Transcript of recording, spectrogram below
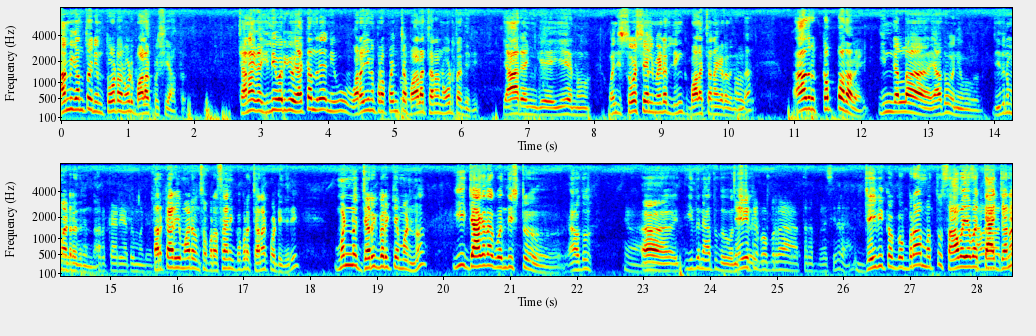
ನಮಗಂತೂ ನಿಮ್ಮ ತೋಟ ನೋಡಿ ಭಾಳ ಖುಷಿ ಆಯ್ತು ಚೆನ್ನಾಗ ಇಲ್ಲಿವರೆಗೂ ಯಾಕಂದರೆ ನೀವು ಹೊರಗಿನ ಪ್ರಪಂಚ ಭಾಳ ಚೆನ್ನಾಗಿ ನೋಡ್ತಾ ಇದ್ದೀರಿ. ಯಾರು ಹೆಂಗೆ ಏನು ಒಂದು ಸೋಷಿಯಲ್ ಮೀಡಿಯಾ ಲಿಂಕ್ ಭಾಳ ಚೆನ್ನಾಗಿರೋದ್ರಿಂದ. ಆದರೂ ಕಪ್ಪದಾವೆ. ಹಿಂದೆಲ್ಲ ಯಾವುದೋ ನೀವು ಇದನ್ನ ಮಾಡಿರೋದ್ರಿಂದ. ತರಕಾರಿ ಅದು ಮಾಡಿ ತರಕಾರಿ ಮಾಡಿ ಒಂದು ಸ್ವಲ್ಪ ರಾಸಾಯನಿಕ ಗೊಬ್ಬರ ಚೆನ್ನಾಗಿ ಕೊಟ್ಟಿದ್ದೀರಿ. ಮಣ್ಣು ಜರುಗ್ಬೆರಕೆ ಮಣ್ಣು. ಈ ಜಾಗದಾಗ ಒಂದಿಷ್ಟು ಯಾವುದು? ಇದನ್ನ ಯಾತದು ಜೈವಿಕ ಗೊಬ್ಬರ ಆ ಥರ ಬೆಳೆಸಿದ್ರೆ? ಜೈವಿಕ ಗೊಬ್ಬರ ಮತ್ತು ಸಾವಯವ ತ್ಯಾಜ್ಯನ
